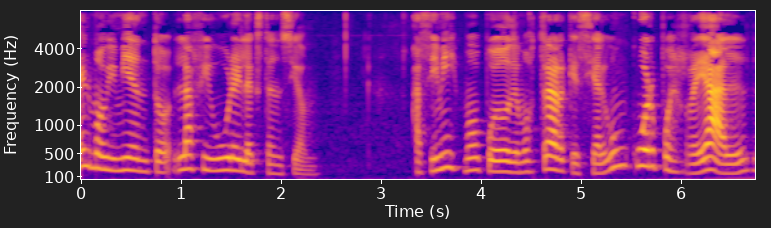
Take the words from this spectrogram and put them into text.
el movimiento, la figura y la extensión. Asimismo, puedo demostrar que si algún cuerpo es real,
